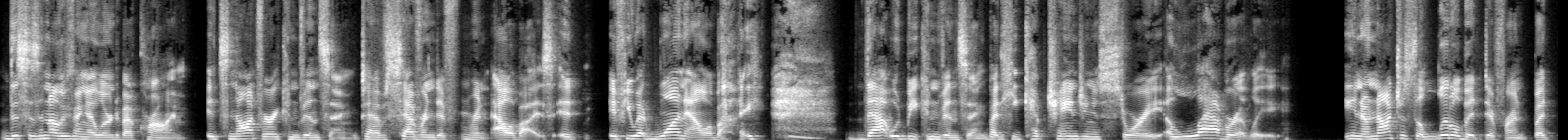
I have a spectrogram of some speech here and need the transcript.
This is another thing I learned about crime. It's not very convincing to have seven different alibis. It if you had one alibi, that would be convincing. But he kept changing his story elaborately, you know, not just a little bit different, but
